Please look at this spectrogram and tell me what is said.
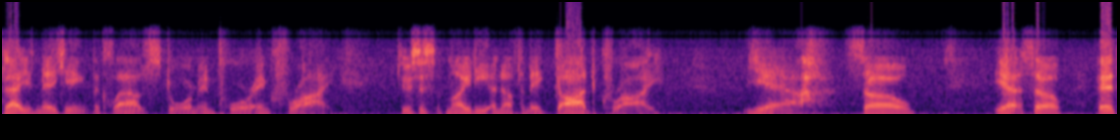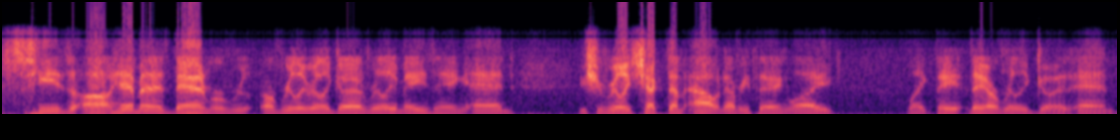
that he's making the clouds storm and pour and cry. Zeus is mighty enough to make God cry. Yeah. So, yeah. So it's he's uh him and his band were re are really really good, really amazing, and you should really check them out and everything. Like, like they they are really good and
